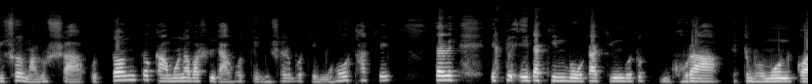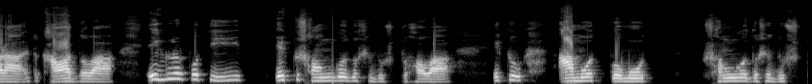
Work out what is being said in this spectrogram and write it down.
বিষয় মানুষরা অত্যন্ত কামনা বাসন জাগতিক বিষয়ের প্রতি মোহ থাকে তাহলে একটু এটা কিনবো, ওটা কিনবো, একটু ঘোরা, একটু ভ্রমণ করা, একটু খাওয়া দাওয়া, এইগুলোর প্রতি একটু সঙ্গ দোষে দুষ্ট হওয়া, একটু আমোদ প্রমোদ সঙ্গ দোষে দুষ্ট,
